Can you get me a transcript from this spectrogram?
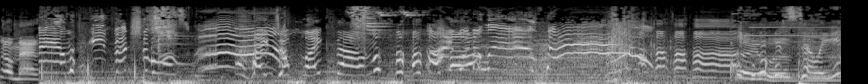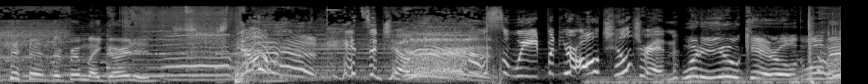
No matter. Ma'am, eat vegetables! I don't like them! I wanna live! I love. Silly. They're from my garden. No! a joke. How sweet, but you're all children. What do you care, old woman?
